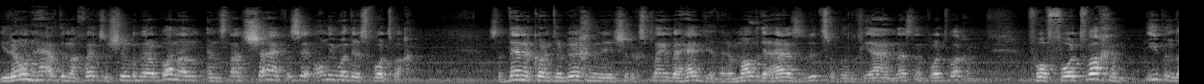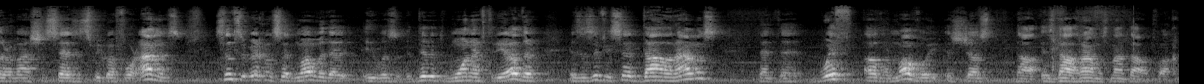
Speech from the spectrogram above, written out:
you don't have the machlekes of shulchan rabbanon, and it's not shy to say only when there's four tvachim. So then, according to Rebbeinu, you should explain behedya that a mov that has ritzvah l'chiyayim less than four tvachim, for four tvachim, even though Ravashi says it's speak of four amas, since the Rebbeinu said mov that he was did it one after the other, is as if he said dal and that the width of a mavoi is just dal, is dal ramas, not dal tvachim.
